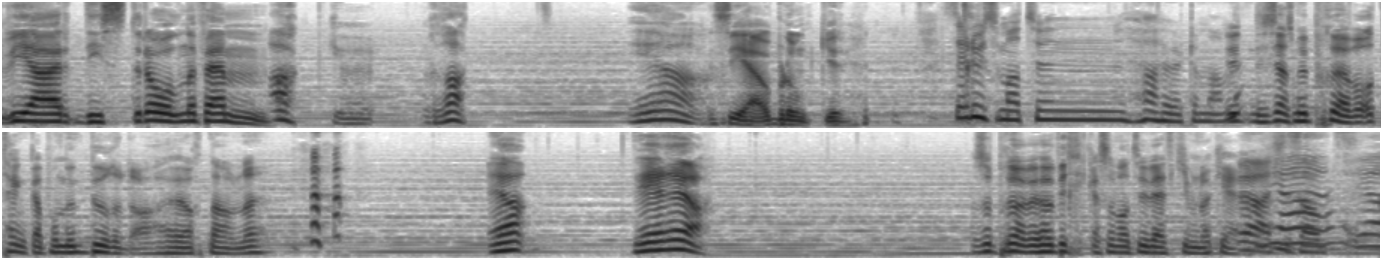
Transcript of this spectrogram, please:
Vi er De strålende fem, Akkurat. Ja. sier jeg og blunker. Ser det ut som at hun har hørt om navnet? Det ser ut som hun prøver å tenke på om hun burde ha hørt navnet. Ja. Dere, ja. Og så prøver vi å virke som at vi vet hvem dere er. Ja, ikke sant? Ja,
